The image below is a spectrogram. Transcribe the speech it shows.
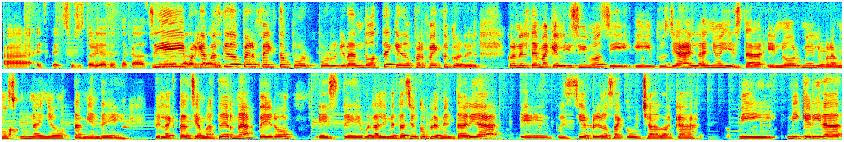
a este, sus historias destacadas. Sí, porque además quedó perfecto por, por grandote, quedó perfecto con el, con el tema que le hicimos y, y pues ya el año y está enorme, logramos un año también de, de lactancia materna, pero este, bueno, la alimentación complementaria eh, pues siempre nos ha coachado acá mi, mi, querida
